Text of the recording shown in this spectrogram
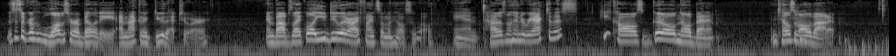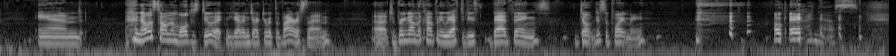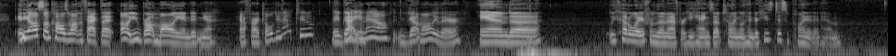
this is a girl who loves her ability. I'm not going to do that to her. And Bob's like, well, you do it or I find someone else who will. And how does Mohinder react to this? He calls good old Noah Bennett and tells him all about it. And Noah's telling them, well, just do it. You got to inject her with the virus then. Uh, to bring down the company, we have to do bad things. Don't disappoint me. okay. Goodness. And he also calls him out on the fact that, oh, you brought Molly in, didn't you? After I told you not to. They've got you now. You've got Molly there. And uh, we cut away from them after he hangs up, telling Mohinder he's disappointed in him.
